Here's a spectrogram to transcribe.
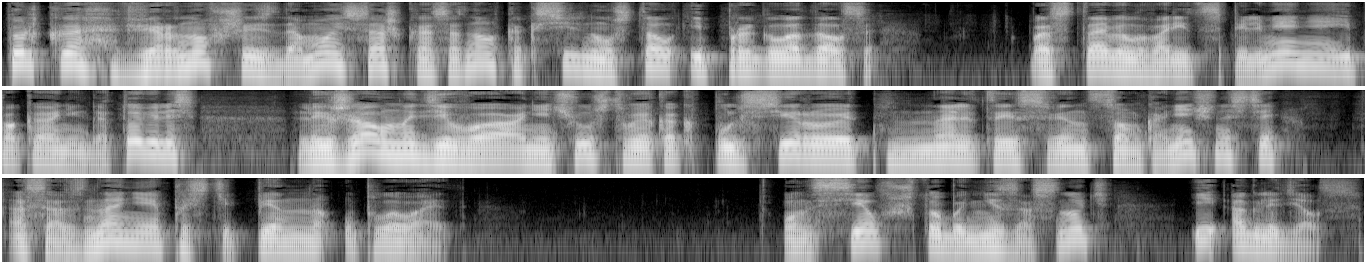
Только вернувшись домой, Сашка осознал, как сильно устал и проголодался. Поставил вариться пельмени, и пока они готовились, лежал на диване, чувствуя, как пульсируют налитые свинцом конечности, а сознание постепенно уплывает. Он сел, чтобы не заснуть, и огляделся.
